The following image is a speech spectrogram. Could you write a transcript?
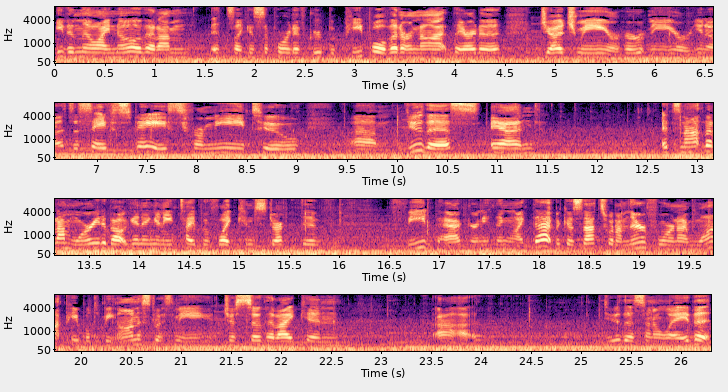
even though I know that I'm it's like a supportive group of people that are not there to judge me or hurt me or you know it's a safe space for me to um, do this. And it's not that I'm worried about getting any type of like constructive feedback or anything like that because that's what I'm there for and I want people to be honest with me just so that I can uh, do this in a way that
